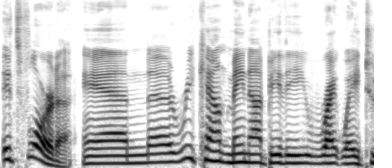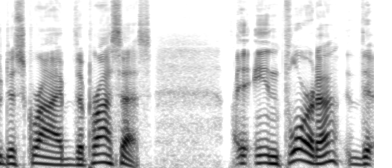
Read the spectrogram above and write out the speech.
it's Florida, and uh, recount may not be the right way to describe the process. In Florida, the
